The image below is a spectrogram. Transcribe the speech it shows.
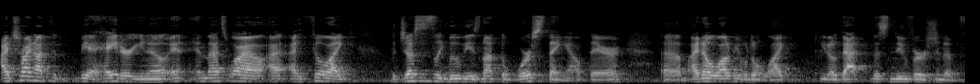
I try not to be a hater, you know, and, and that's why I, I feel like the Justice League movie is not the worst thing out there. Um, I know a lot of people don't like, you know, that this new version of.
